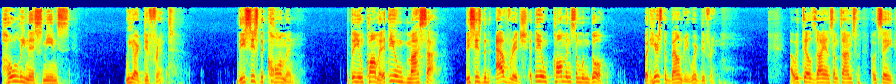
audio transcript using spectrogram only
Holiness means we are different. This is the common. Ito yung common. Ito yung masa. This is the average. Ito yung common sa mundo. But here's the boundary. We're different. I would tell Zion sometimes, I would say,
